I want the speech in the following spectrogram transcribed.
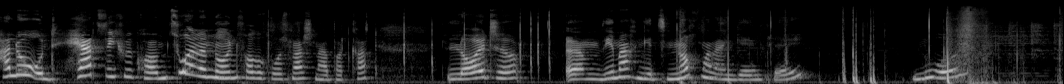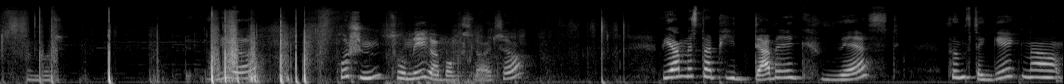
Hallo und herzlich willkommen zu einer neuen Folge Großmaschinal Podcast. Leute, ähm, wir machen jetzt nochmal ein Gameplay. Nur, oh wir pushen zur Megabox, Leute. Wir haben Mr. P Double Quest, 15 Gegner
